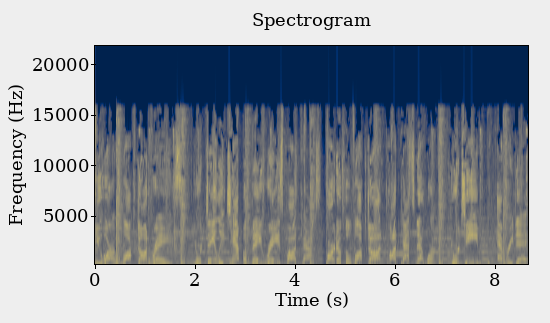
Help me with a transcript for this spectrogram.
You are Locked On Rays your daily Tampa Bay Rays podcast, part of the Locked On Podcast Network. Your team every day.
